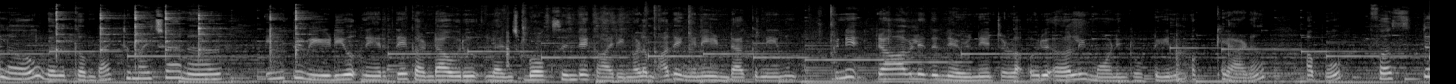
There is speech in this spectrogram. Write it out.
Hello welcome back to my channel ഇന്നത്തെ വീഡിയോ നേരത്തെ കണ്ട ഒരു ലഞ്ച് ബോക്സിന്റെ കാര്യങ്ങളും അതെങ്ങനെ ഉണ്ടാക്കുന്നതെന്നും പിന്നെ രാവിലെ ഇതിന് എഴുന്നേറ്റുള്ള ഒരു ഏർലി മോർണിംഗ് റുട്ടീനും ഒക്കെയാണ്. അപ്പോൾ ഫസ്റ്റ്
